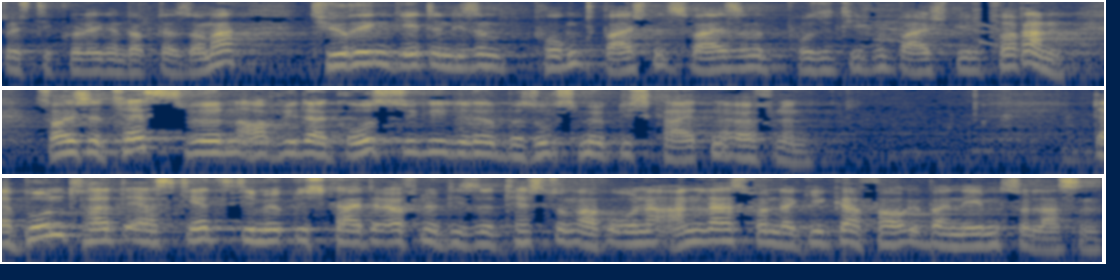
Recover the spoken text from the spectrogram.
durch die Kollegin Dr. Sommer. Thüringen geht in diesem Punkt beispielsweise mit positivem Beispiel voran. Solche Tests würden auch wieder großzügigere Besuchsmöglichkeiten eröffnen. Der Bund hat erst jetzt die Möglichkeit eröffnet, diese Testung auch ohne Anlass von der GKV übernehmen zu lassen.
